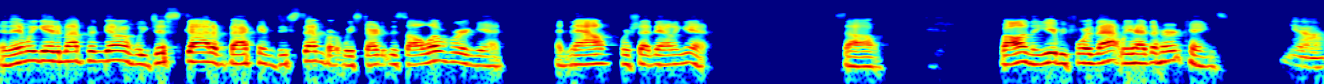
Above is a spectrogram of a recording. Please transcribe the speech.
And then we get them up and going. We just got them back in December. We started this all over again. And now we're shut down again. So, well, in the year before that, we had the hurricanes. Yeah.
